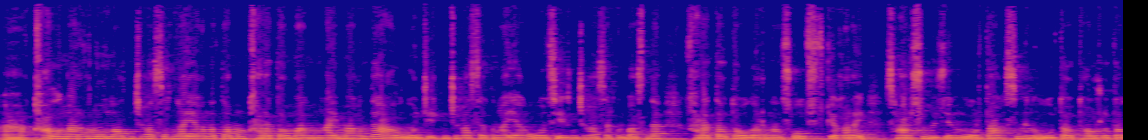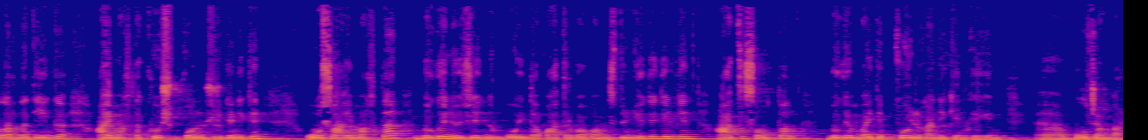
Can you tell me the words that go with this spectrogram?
Ә, қалың арғын 16 ғасырдың аяғына таман қаратау маңының аймағында ал 17 ғасырдың аяғы 18 ғасырдың басында қаратау тауларынан солтүстікке қарай сарысу өзенінің орта ағысы мен ұлытау тау жоталарына дейінгі аймақта көшіп қонып жүрген екен. Осы аймақта бөген өзенінің бойында батыр бабамыз дүниеге келген аты сондықтан бөгенбай деп қойылған екен деген. Болжам бар.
